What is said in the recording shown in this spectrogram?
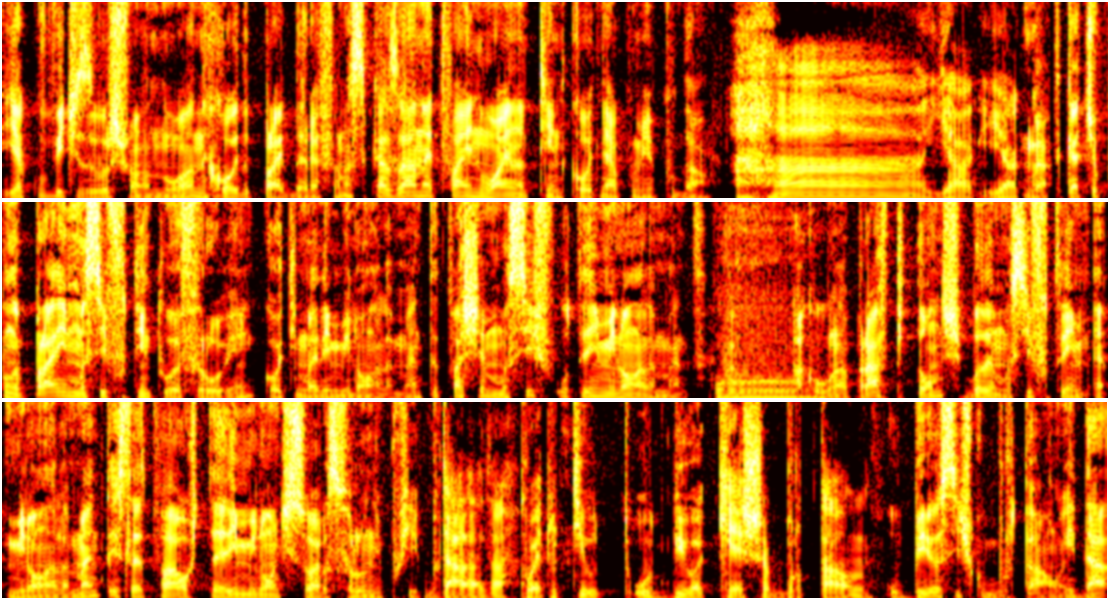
И ако ви, че завършва на 0, не ходи да прави да референс, каза, а не, това е inline на тин, който някой ми е подал. Ага, я, яко. Да. Така че ако направим масив от интове в Ruby, който има 1 милион елемента, това ще е масив от 1 милион елемента. Ако, ако го направя в Python, ще бъде масив от 1 милион елемента и след това още 1 милион числа разфърлени по хип. Да, да, да. Което ти от, отбива кеша брутално. Убива всичко брутално. И да,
